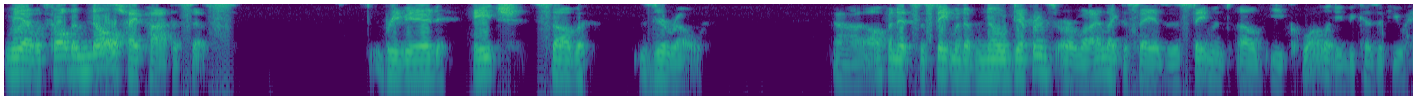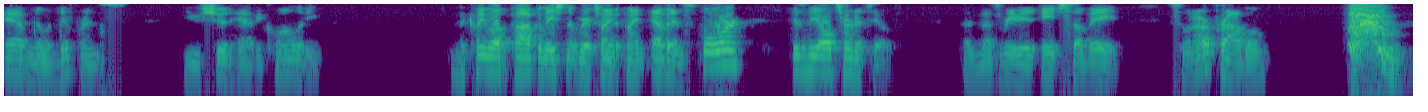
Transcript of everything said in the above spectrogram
We have what's called the null hypothesis, abbreviated H sub zero. Uh, often it's a statement of no difference, or what I like to say is a statement of equality, because if you have no difference, you should have equality. The claim about the population that we're trying to find evidence for is the alternative, and that's abbreviated H sub A. So in our problem,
